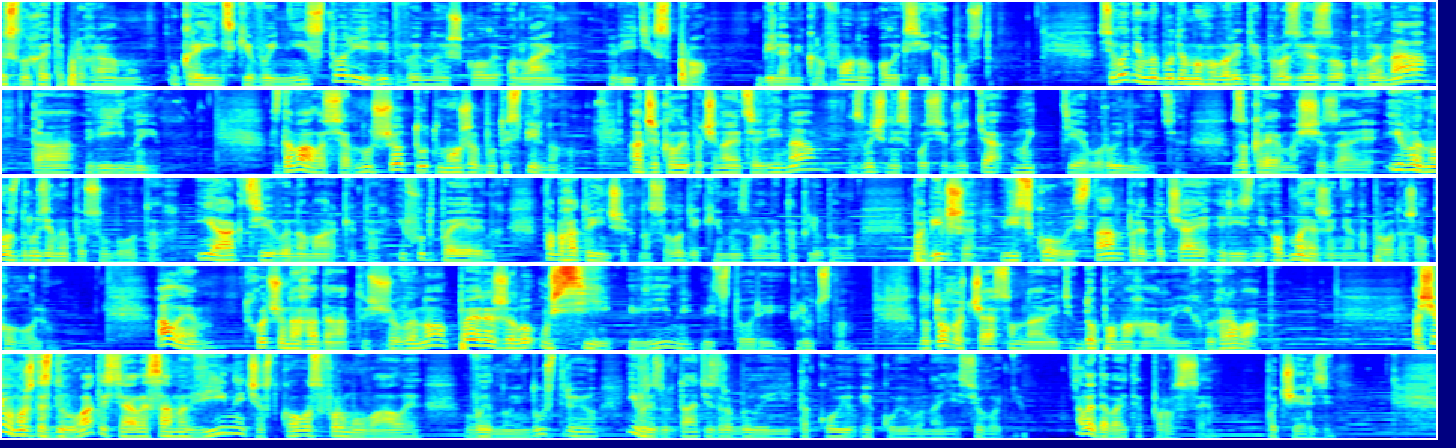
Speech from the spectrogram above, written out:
Ви слухаєте програму Українські винні історії від винної школи онлайн Вітіс Про. Біля мікрофону Олексій Капусто. Сьогодні ми будемо говорити про зв'язок вина та війни. Здавалося б, ну що тут може бути спільного? Адже коли починається війна, звичний спосіб життя миттєво руйнується. Зокрема, щезає і вино з друзями по суботах, і акції в виномаркетах, і фудпейринг та багато інших насолод, які ми з вами так любимо. Ба більше військовий стан передбачає різні обмеження на продаж алкоголю. Але хочу нагадати, що вино пережило усі війни в історії людства. До того часом навіть допомагало їх вигравати. А ще ви можете здивуватися, але саме війни частково сформували видну індустрію і в результаті зробили її такою, якою вона є сьогодні. Але давайте про все по черзі.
